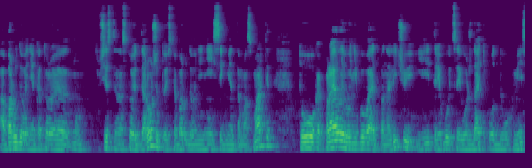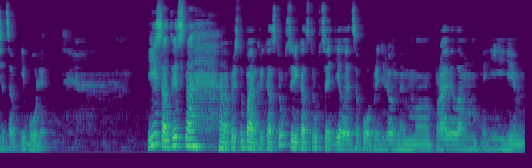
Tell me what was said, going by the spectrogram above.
оборудование, которое ну, существенно стоит дороже, то есть оборудование не из сегмента масс-маркет, то, как правило, его не бывает по наличию и требуется его ждать от двух месяцев и более. И, соответственно, э, приступаем к реконструкции. Реконструкция делается по определенным э, правилам и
